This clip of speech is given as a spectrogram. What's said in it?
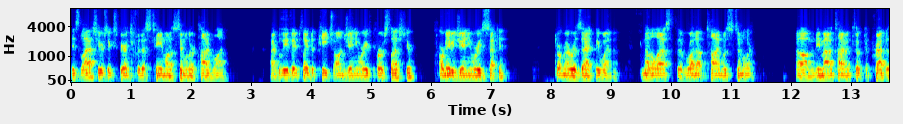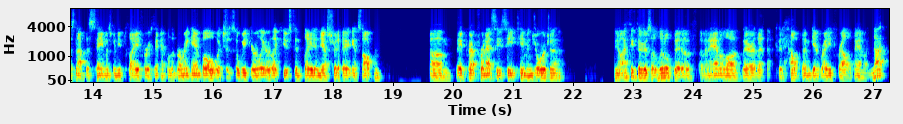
is last year's experience for this team on a similar timeline. I believe they played the Peach on January 1st last year, or maybe January 2nd. Don't remember exactly when. Nonetheless, the run up time was similar. Um, the amount of time it took to prep is not the same as when you play, for example, in the Birmingham Bowl, which is a week earlier, like Houston played in yesterday against Auburn. Um, they prep for an SEC team in Georgia. You know, I think there's a little bit of, of an analog there that could help them get ready for Alabama. Not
